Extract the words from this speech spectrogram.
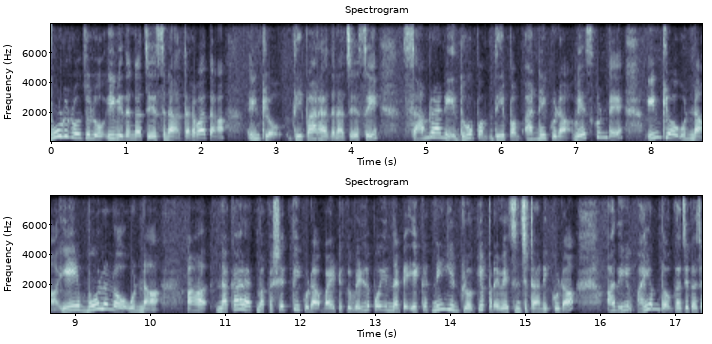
మూడు రోజులు ఈ విధంగా చేసిన తర్వాత ఇంట్లో దీపారాధన చేసి సామ్రాణి ధూపం దీపం అన్నీ కూడా వేసుకుంటే ఇంట్లో ఉన్న ఏ మూలలో ఉన్న ఆ నకారాత్మక శక్తి కూడా బయటకు వెళ్ళిపోయిందంటే ఇక నీ ఇంట్లోకి ప్రవేశించడానికి కూడా అది భయంతో గజగజ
